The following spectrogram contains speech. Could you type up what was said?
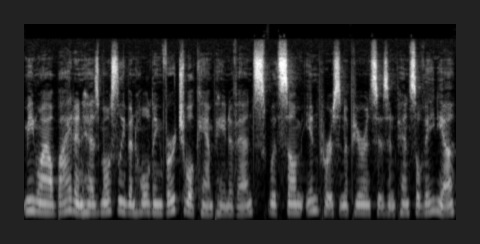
Meanwhile, Biden has mostly been holding virtual campaign events with some in person appearances in Pennsylvania.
